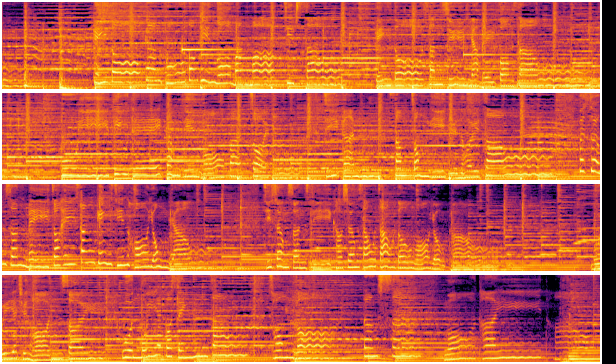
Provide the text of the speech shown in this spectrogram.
愿去走。不相信未作牺牲，竟先可拥有。只相信是靠双手找到我欲求，每一串汗水。换每一个成就，从来得失我睇透。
